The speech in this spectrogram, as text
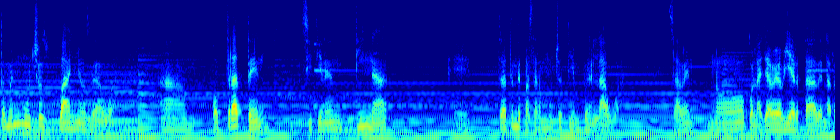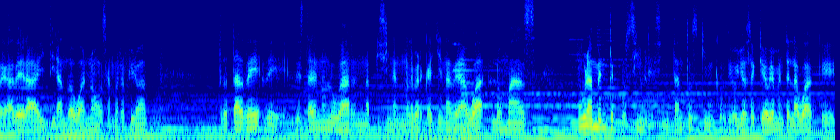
tomen muchos baños de agua o traten, si tienen tina, eh, traten de pasar mucho tiempo en el agua, ¿saben? No con la llave abierta de la regadera y tirando agua, no, o sea, me refiero a tratar de, de, estar en un lugar, en una piscina, en una alberca llena de agua, lo más puramente posible, sin tantos químicos. Digo, yo sé que obviamente el agua que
